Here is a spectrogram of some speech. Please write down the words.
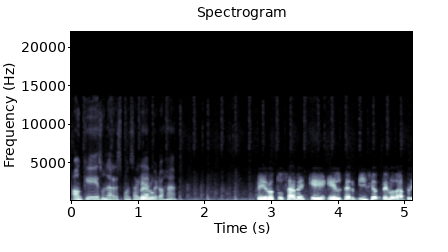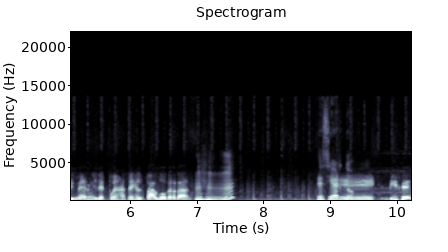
Aunque es una responsabilidad, pero, ajá. Pero tú sabes que el servicio te lo da primero y después haces el pago, ¿verdad? Es cierto. Eh, dice,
